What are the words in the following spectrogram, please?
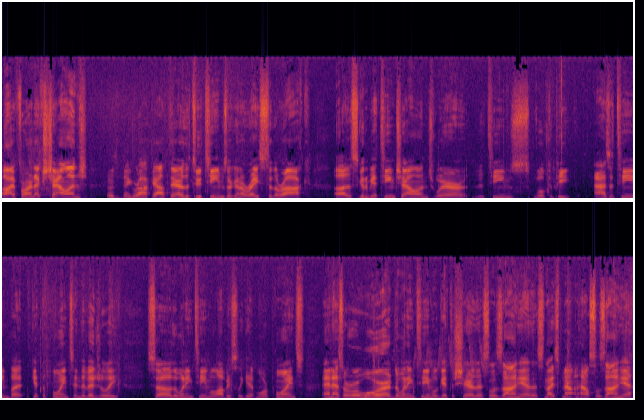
All right, for our next challenge, there's a big rock out there. The two teams are going to race to the rock. Uh, this is going to be a team challenge where the teams will compete as a team but get the points individually. So the winning team will obviously get more points. And as a reward, the winning team will get to share this lasagna, this nice Mountain House lasagna,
